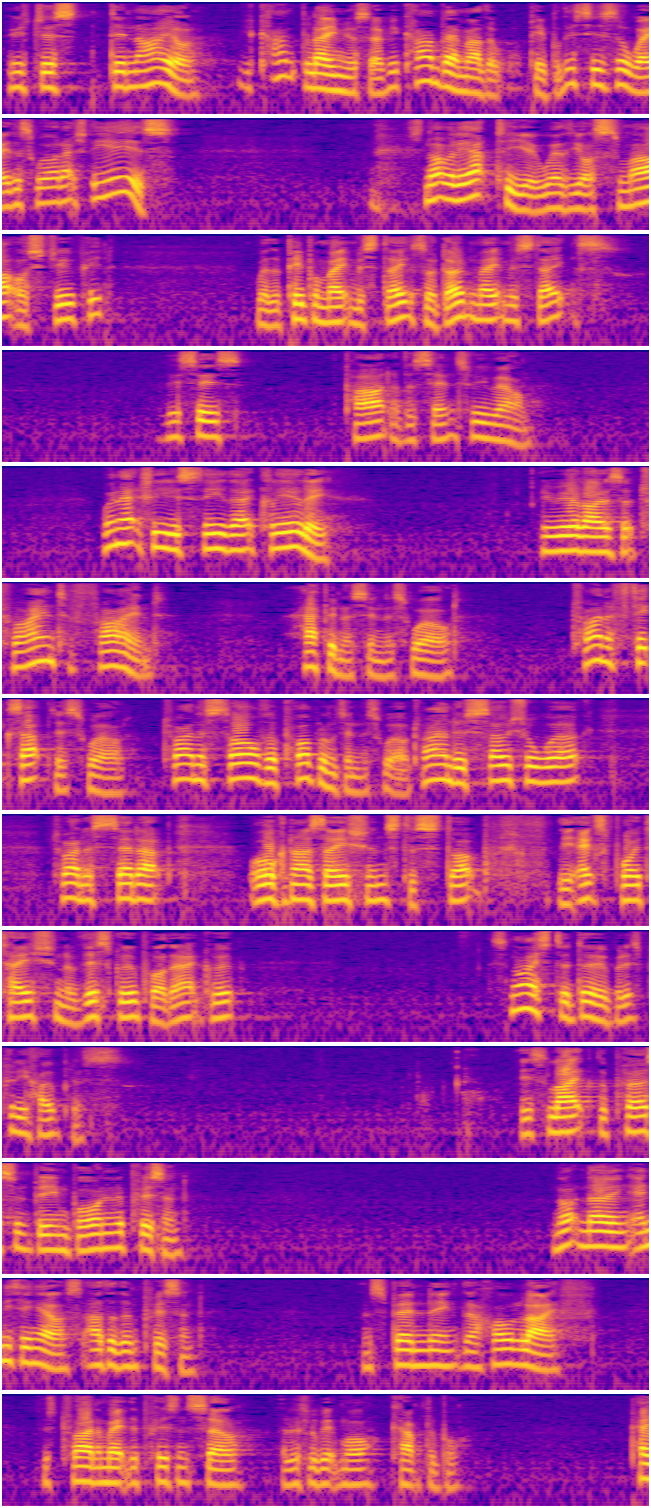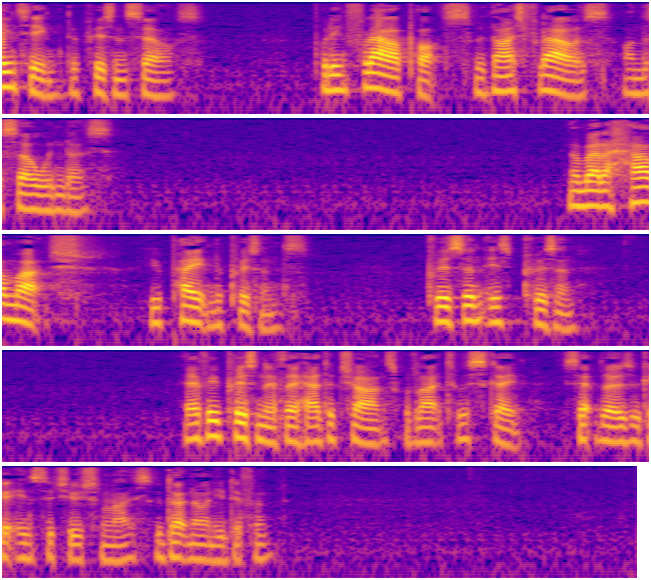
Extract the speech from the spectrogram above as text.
is just denial. You can't blame yourself. You can't blame other people. This is the way this world actually is. It's not really up to you whether you're smart or stupid, whether people make mistakes or don't make mistakes. This is part of the sensory realm. When actually you see that clearly, you realize that trying to find happiness in this world, trying to fix up this world, trying to solve the problems in this world, trying to do social work, trying to set up organizations to stop the exploitation of this group or that group. It's nice to do, but it's pretty hopeless. It's like the person being born in a prison, not knowing anything else other than prison, and spending their whole life just trying to make the prison cell a little bit more comfortable, painting the prison cells, putting flower pots with nice flowers on the cell windows. No matter how much you paint the prisons, prison is prison. Every prisoner, if they had the chance, would like to escape, except those who get institutionalized, who don't know any different.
